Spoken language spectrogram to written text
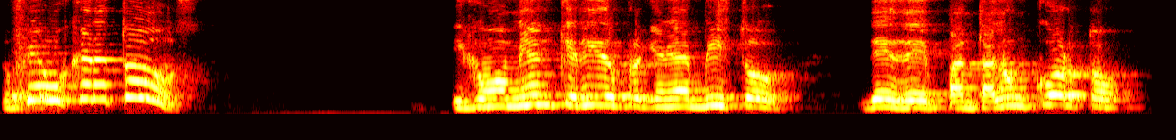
Los fui a buscar a todos. Y como me han querido porque me han visto desde pantalón corto,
